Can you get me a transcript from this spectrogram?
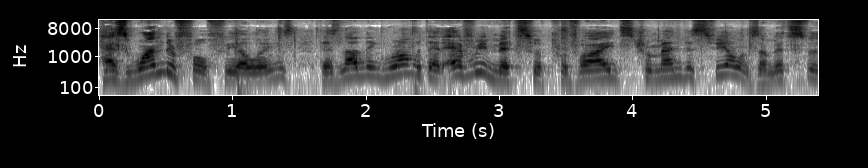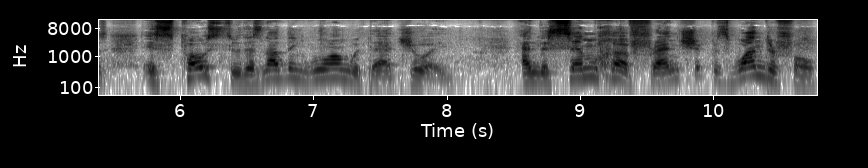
has wonderful feelings. There's nothing wrong with that. Every mitzvah provides tremendous feelings. A mitzvah is supposed to. There's nothing wrong with that joy. And the simcha of friendship is wonderful.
